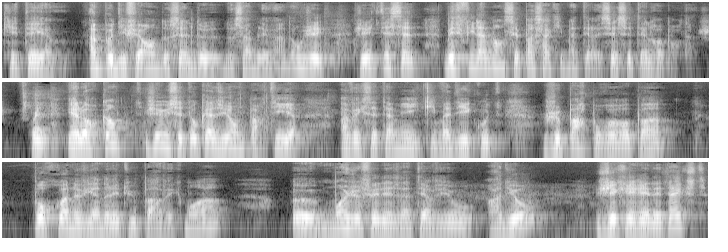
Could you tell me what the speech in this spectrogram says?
qui étaient un peu différentes de celles de, de Sam Levin. Donc j'ai été... Cette... Mais finalement, c'est pas ça qui m'intéressait, c'était le reportage. Oui. Et alors, quand j'ai eu cette occasion de partir avec cet ami qui m'a dit, écoute, je pars pour Europe 1, pourquoi ne viendrais-tu pas avec moi? Euh, Moi, je fais des interviews radio, j'écrirai des textes,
